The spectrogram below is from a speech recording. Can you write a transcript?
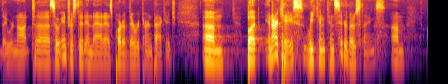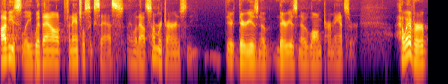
They were not uh, so interested in that as part of their return package. Um, but in our case, we can consider those things. Um, obviously, without financial success and without some returns, there, there is no, there is no long term answer. However,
